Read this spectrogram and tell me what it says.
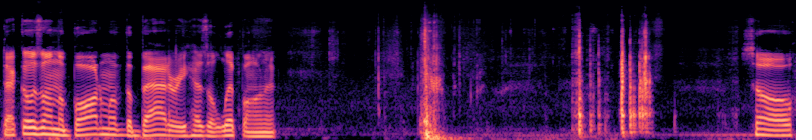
That goes on the bottom of the battery, has a lip on it. So,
